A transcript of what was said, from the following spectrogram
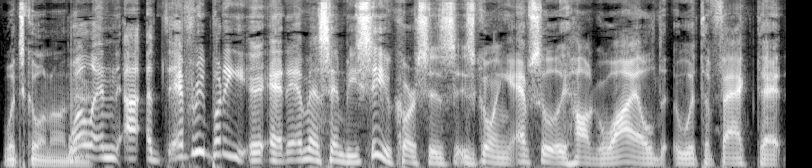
what's going on Well, there. and uh, everybody at MSNBC, of course, is, is going absolutely hog wild with the fact that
